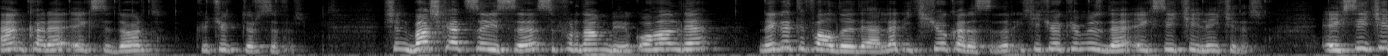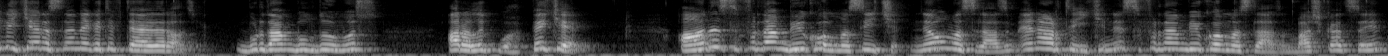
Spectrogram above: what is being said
n kare eksi 4 küçüktür 0. Şimdi baş katsayısı sıfırdan büyük. O halde negatif aldığı değerler iki kök arasıdır. İki kökümüz de eksi 2 ile 2'dir. Eksi 2 ile 2 arasında negatif değerler alacak. Buradan bulduğumuz aralık bu. Peki a'nın sıfırdan büyük olması için ne olması lazım? n artı 2'nin sıfırdan büyük olması lazım. Baş katsayı.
